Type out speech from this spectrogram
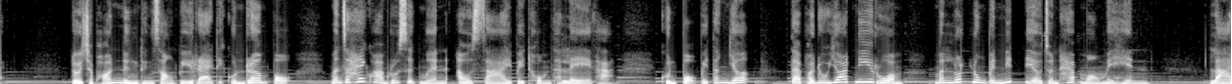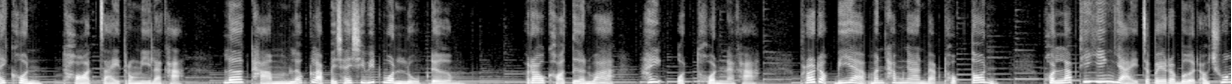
ก โดยเฉพาะ 1-2 ปีแรกที่คุณเริ่มโปะ มันจะให้ความรู้สึกเหมือนเอาทรายไปถมทะเลค่ะ คุณโปะไปตั้งเยอะ แต่พอดูยอดหนี้รวมมันลดลงเป็นนิดเดียวจนแทบมองไม่เห็น หลายคนถอดใจตรงนี้แหละค่ะ เลิกทำแล้วกลับไปใช้ชีวิตวนลูปเดิม เราขอเตือนว่าให้อดทนนะคะ เพราะดอกเบี้ยมันทำงานแบบทบต้น ผลลัพธ์ที่ยิ่งใหญ่จะไประเบิดเอาช่วง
